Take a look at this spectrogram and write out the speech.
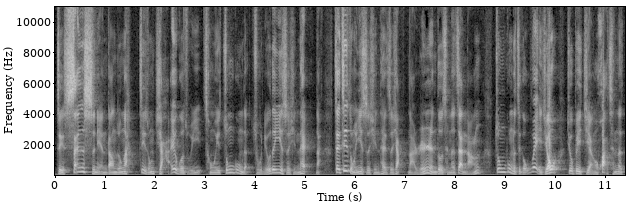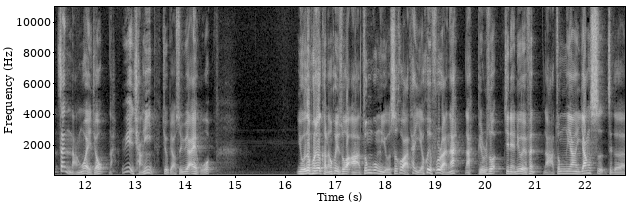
这三十年当中啊，这种假爱国主义成为中共的主流的意识形态。那在这种意识形态之下，那人人都成了战狼，中共的这个外交就被简化成了战狼外交。那越强硬就表示越爱国。有的朋友可能会说啊，中共有时候啊，他也会服软呢。啊，比如说今年六月份，啊，中央央视这个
